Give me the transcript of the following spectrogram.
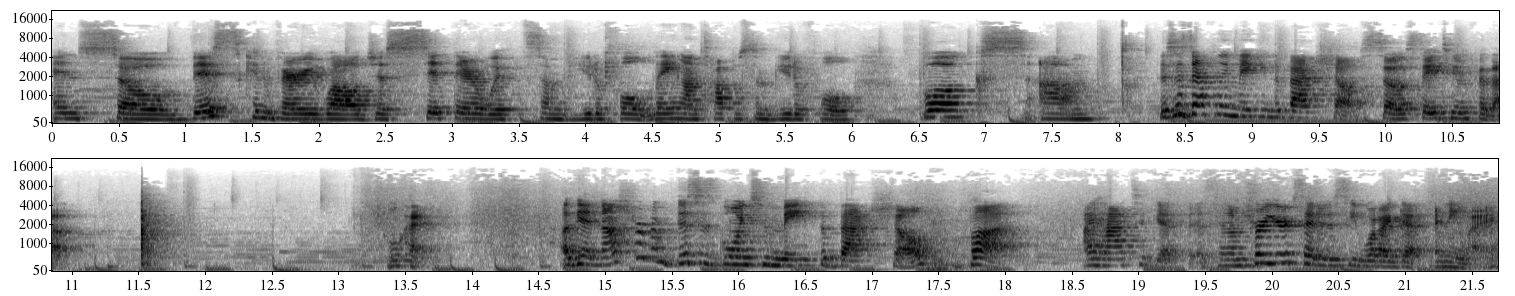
And so this can very well just sit there with some beautiful, laying on top of some beautiful books. Um, this is definitely making the back shelf, so stay tuned for that. Okay. Again, not sure if this is going to make the back shelf, but I had to get this. And I'm sure you're excited to see what I get anyway.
